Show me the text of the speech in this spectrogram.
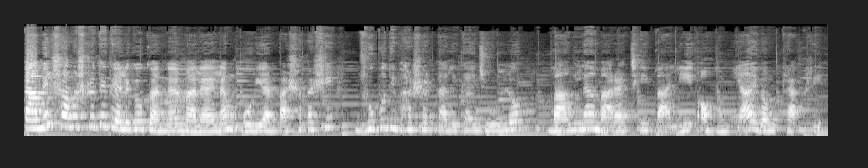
তামিল সংস্কৃতি, তেলেগু, কন্নড়, মালায়ালাম, ওড়িয়ার পাশাপাশি ধ্রুপদী ভাষার তালিকায় জুড়ল বাংলা, মারাঠি পালি অহমিয়া এবং প্রাকৃত।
